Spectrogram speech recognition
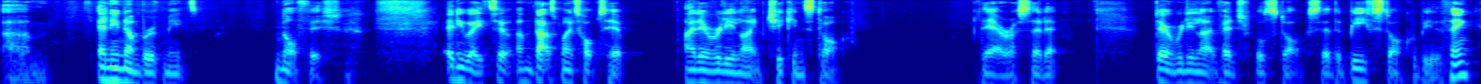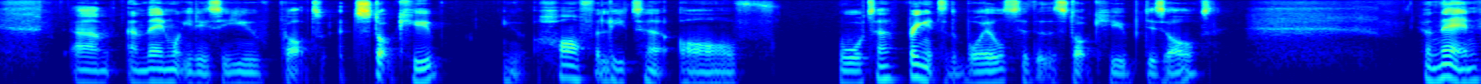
um, any number of meats, not fish. anyway, so um, that's my top tip. I don't really like chicken stock. There, I said it. Don't really like vegetable stock. So the beef stock would be the thing. Um, and then what you do, so you've got a stock cube, half a litre of water, bring it to the boil so that the stock cube dissolves. And then,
